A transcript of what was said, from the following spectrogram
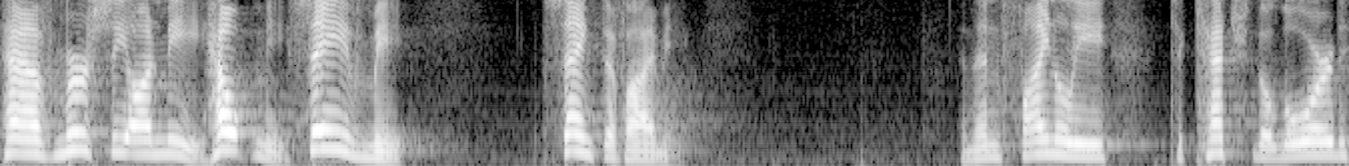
have mercy on me, help me, save me, sanctify me. And then finally, to catch the Lord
